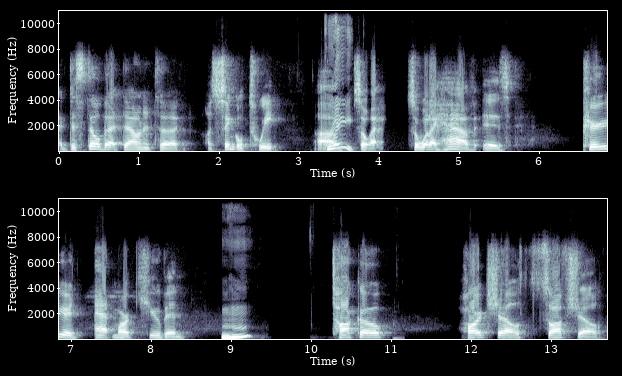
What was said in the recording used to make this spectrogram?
I distilled that down into a single tweet. Um, Great. So, I, so what I have is period at Mark Cuban. Mm-hmm. Taco, hard shell, soft shell,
